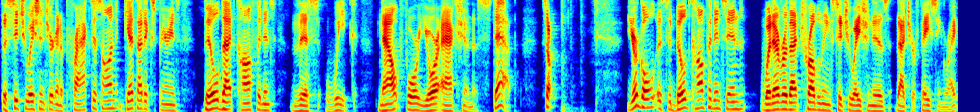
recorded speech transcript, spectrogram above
the situations you're going to practice on, get that experience, build that confidence this week. Now for your action step. So, your goal is to build confidence in whatever that troubling situation is that you're facing, right?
